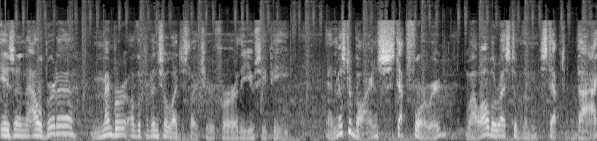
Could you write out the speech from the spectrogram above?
is an Alberta member of the provincial legislature for the UCP. And Mr. Barnes stepped forward while all the rest of them stepped back.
